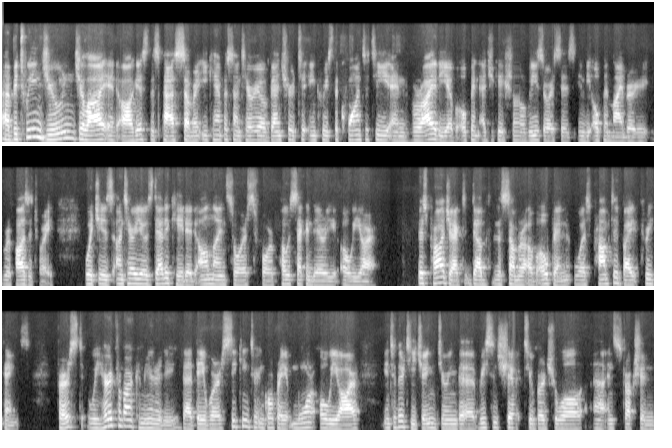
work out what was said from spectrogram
Uh, between June, July, and August this past summer, eCampus Ontario ventured to increase the quantity and variety of open educational resources in the Open Library repository, which is Ontario's dedicated online source for post-secondary OER. This project, dubbed the Summer of Open, was prompted by three things. First, we heard from our community that they were seeking to incorporate more OER into their teaching during the recent shift to virtual uh, instruction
